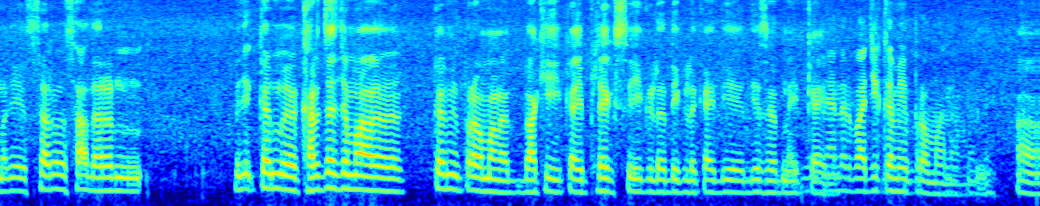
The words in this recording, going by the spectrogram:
म्हणजे सर्वसाधारण म्हणजे कमी खर्चाच्या मा कमी प्रमाणात बाकी काही फ्लेक्स इकडं तिकडं काही दि दिसत नाहीत काही नाही. बॅनरबाजी कमी प्रमाणामध्ये हां.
